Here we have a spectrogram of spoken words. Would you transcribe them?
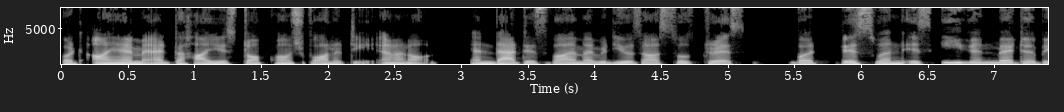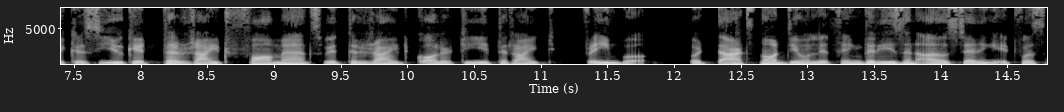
but I am at the highest top notch quality and all. And that is why my videos are so crisp. But this one is even better because you get the right formats with the right quality, the right framework. But that's not the only thing. The reason I was telling it was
